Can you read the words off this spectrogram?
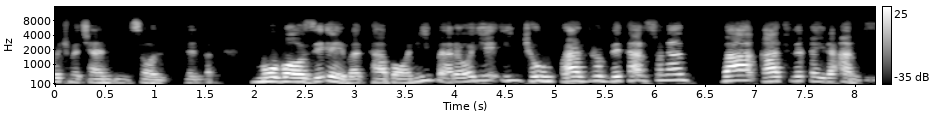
حکم چندین سال زندان مواضعه و تبانی برای اینکه اون فرد رو بترسونند و قتل غیر عمدی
